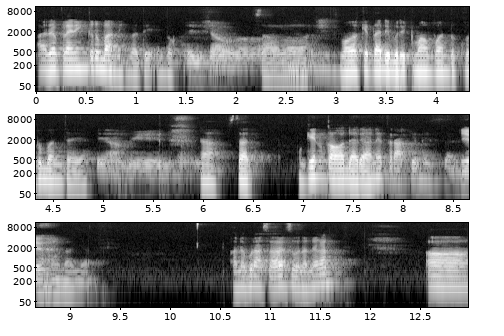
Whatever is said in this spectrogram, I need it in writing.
ada planning kurban nih berarti untuk Insya Allah. Insyaallah. Semoga kita diberi kemampuan untuk kurban, Cai ya. Ya amin. Nah, Ustaz, mungkin kalau dari Ane terakhir nih, Ustaz, Iya. mau nanya. Anda penasaran sebenarnya kan eh,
